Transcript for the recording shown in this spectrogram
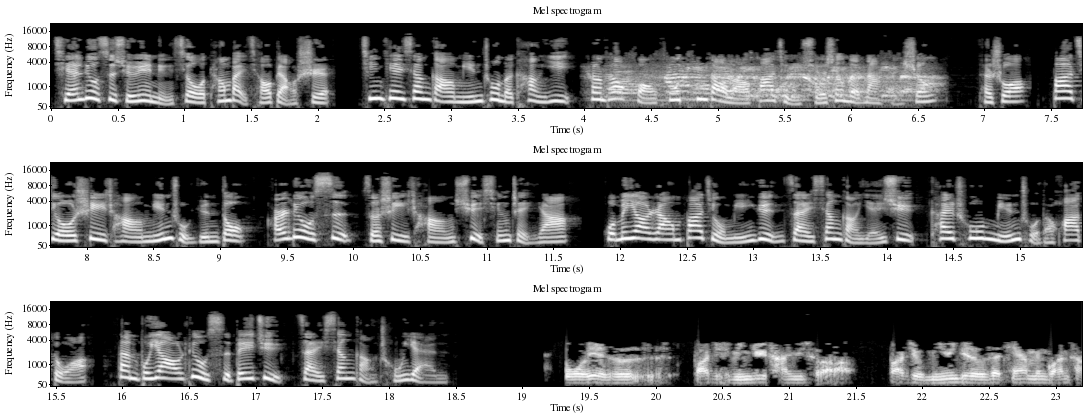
前六四学运领袖唐百桥表示，今天香港民众的抗议让他恍惚听到了八九学生的呐喊声。他说：“八九是一场民主运动，而六四则是一场血腥镇压。我们要让八九民运在香港延续，开出民主的花朵，但不要六四悲剧在香港重演。”我也是八九民运参与者，八九民运的时候在天安门广场，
